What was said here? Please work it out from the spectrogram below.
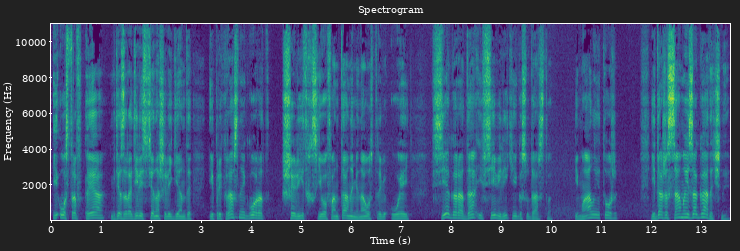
и остров Эа, где зародились все наши легенды, и прекрасный город Шелитх с его фонтанами на острове Уэй, все города и все великие государства, и малые тоже, и даже самые загадочные,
